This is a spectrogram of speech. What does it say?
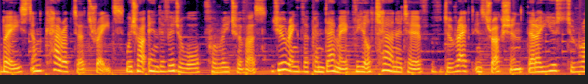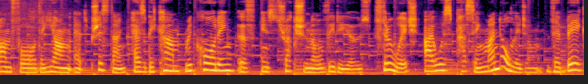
based on character traits which are individual for each of us. During the pandemic, the alternative of direct instruction that I used to run for the young at Przystań has become recording of instructional videos through which I was passing my knowledge on. The big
